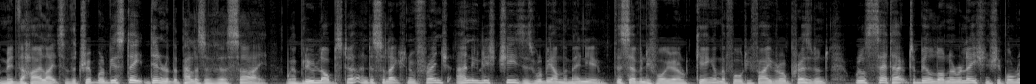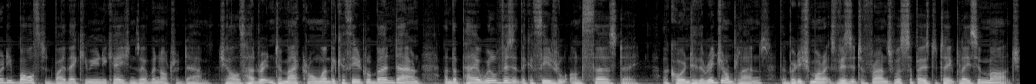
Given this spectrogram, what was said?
Amid the highlights of the trip will be a state dinner at the Palace of Versailles, where blue lobster and a selection of French and English cheeses will be on the menu. The 74 year old king and the 45 year old president will set out to build on a relationship already bolstered by their communications over Notre Dame. Charles had written to Macron when the cathedral burnt down, and the pair will visit the cathedral on Thursday. According to the original plans, the British monarch's visit to France was supposed to take place in March,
